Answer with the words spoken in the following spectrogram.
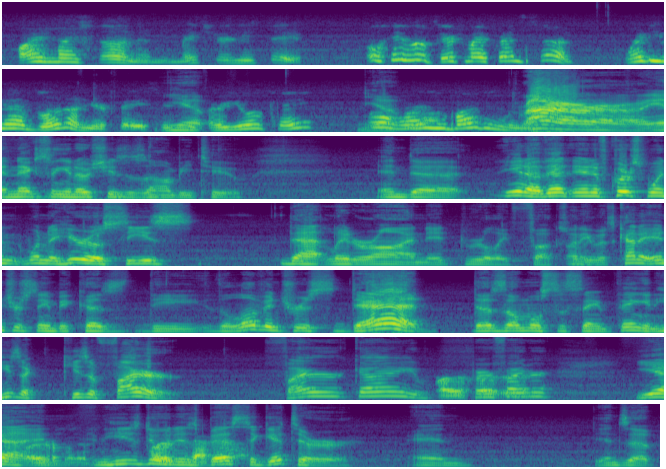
find my son and make sure he's safe." Oh, hey, look, there's my friend's son. Why do you have blood on your face? Is- Yep. Are you okay? Yep. Oh, why are you biting me? Rawr! And next thing you know, she's a zombie too. And uh, you know that, and of course, when when the hero sees that later on, it really fucks. Funny, but it's kind of interesting because the the love interest's dad does almost the same thing, and he's a he's a fire fire guy, Firefighter. firefighter. Yeah, and, Firefighter. and he's doing his best to get to her, and ends up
